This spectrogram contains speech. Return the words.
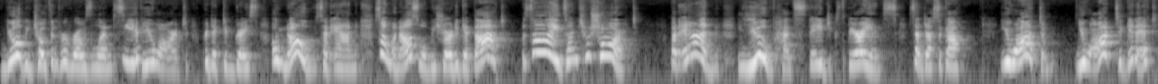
You'll be chosen for Rosalind, see if you aren't, predicted Grace. Oh, no, said Anne. Someone else will be sure to get that. Besides, I'm too short. But, Anne, you've had stage experience, said Jessica. You ought to, you ought to get it.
